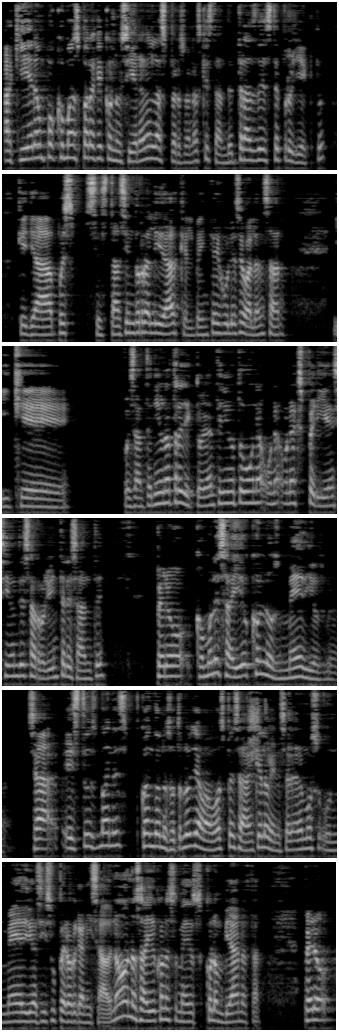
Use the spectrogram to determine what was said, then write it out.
Aquí era un poco más para que conocieran a las personas que están detrás de este proyecto, que ya pues se está haciendo realidad, que el 20 de julio se va a lanzar y que pues han tenido una trayectoria, han tenido toda una, una, una experiencia y un desarrollo interesante. Pero, ¿cómo les ha ido con los medios, weón? O sea, estos manes, cuando nosotros los llamamos, pensaban que lo bien éramos un medio así súper organizado. No, nos ha ido con los medios colombianos, tal. Pero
